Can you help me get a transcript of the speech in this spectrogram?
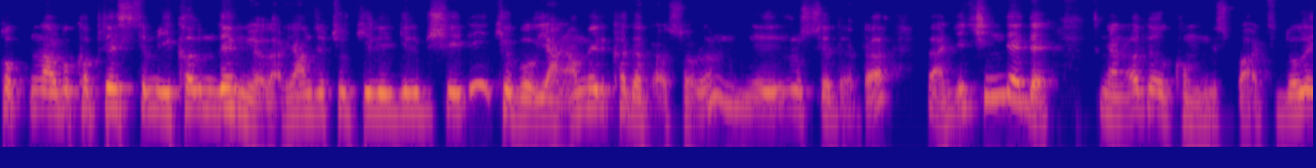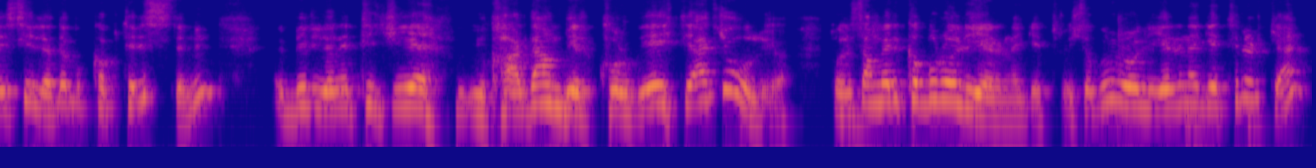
toplumlar bu kapitalist sistemi yıkalım demiyorlar. Yalnızca Türkiye ile ilgili bir şey değil ki bu. Yani Amerika'da da sorun, e, Rusya'da da, bence Çin'de de. Yani adı Komünist Parti. Dolayısıyla da bu kapitalist sistemin bir yöneticiye, yukarıdan bir kurguya ihtiyacı oluyor. Dolayısıyla Amerika bu rolü yerine getiriyor. İşte bu rolü yerine getirirken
